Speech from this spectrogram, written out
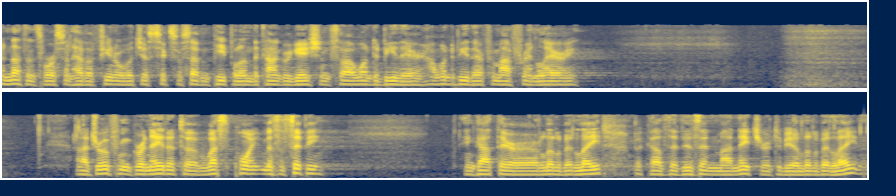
nothing's worse than have a funeral with just six or seven people in the congregation, so I wanted to be there. I wanted to be there for my friend Larry. And I drove from Grenada to West Point, Mississippi, and got there a little bit late because it is in my nature to be a little bit late.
